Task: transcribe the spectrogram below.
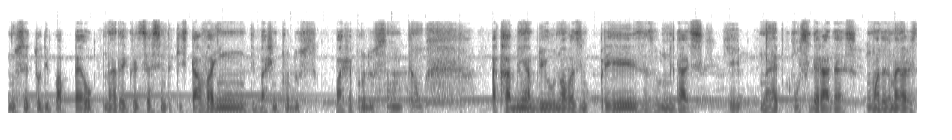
no setor de papel na década de 60 que estava em, de baixa, produção, baixa produção. Então, a Cabin abriu novas empresas, unidades que na época consideradas uma das maiores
